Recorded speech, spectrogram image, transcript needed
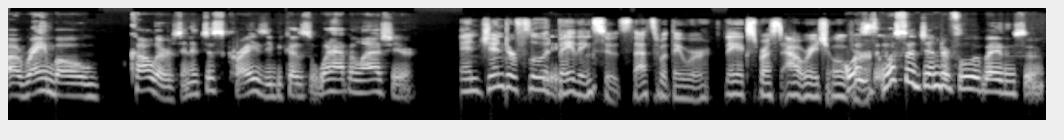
rainbow colors, and it's just crazy because what happened last year? And gender fluid bathing suits. That's what they were. They expressed outrage over. What's, what's a gender fluid bathing suit?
